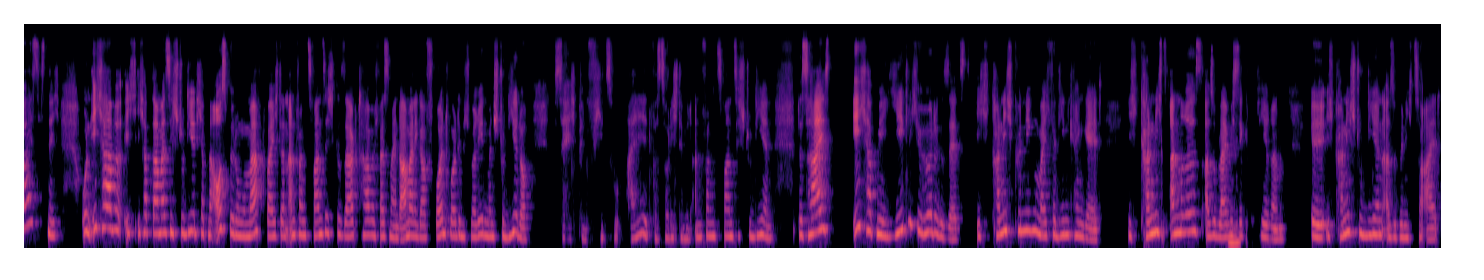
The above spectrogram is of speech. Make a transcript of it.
Weißt es nicht. Und ich habe, ich, ich habe damals nicht studiert, ich habe eine Ausbildung gemacht, weil ich dann Anfang 20 gesagt habe, ich weiß, mein damaliger Freund wollte mich mal reden, man studier doch. Ich sage, ich bin viel zu alt, was soll ich denn mit Anfang 20 studieren? Das heißt, ich habe mir jegliche Hürde gesetzt. Ich kann nicht kündigen, weil ich verdiene kein Geld. Ich kann nichts anderes, also bleibe ich mhm. Sekretärin. Äh, ich kann nicht studieren, also bin ich zu alt.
